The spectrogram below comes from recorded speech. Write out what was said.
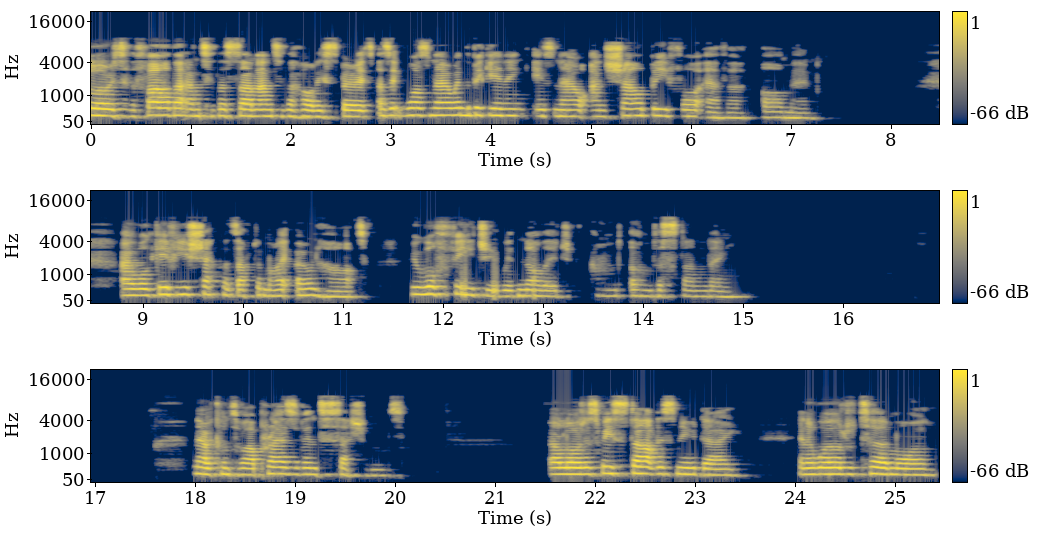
Glory to the Father, and to the Son, and to the Holy Spirit, as it was now in the beginning, is now, and shall be for ever. Amen. I will give you shepherds after my own heart, who will feed you with knowledge and understanding. Now we come to our prayers of intercessions. Our Lord, as we start this new day in a world of turmoil,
